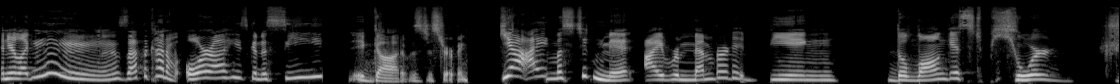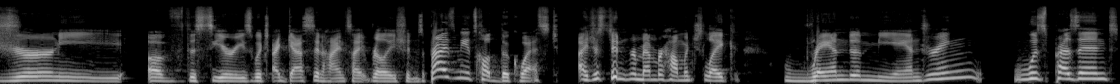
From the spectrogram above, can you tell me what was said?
And you're like, hmm, is that the kind of aura he's going to see? God, it was disturbing. Yeah, I must admit, I remembered it being the longest pure journey of the series, which I guess in hindsight really shouldn't surprise me. It's called The Quest. I just didn't remember how much like random meandering was present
